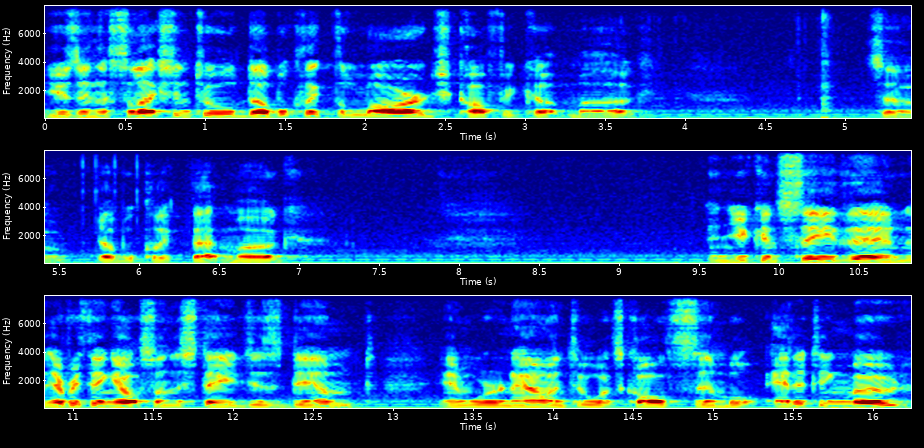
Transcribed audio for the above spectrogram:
using the selection tool double click the large coffee cup mug. So double click that mug. And you can see then everything else on the stage is dimmed and we're now into what's called symbol editing mode.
